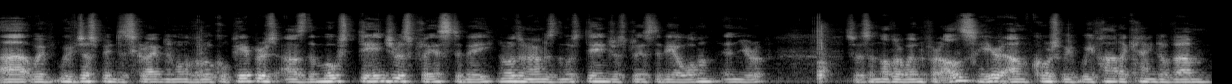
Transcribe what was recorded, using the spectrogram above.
Uh, we've we've just been described in one of the local papers as the most dangerous place to be. Northern Ireland is the most dangerous place to be a woman in Europe. So it's another win for us here. And of course, we've we've had a kind of um,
